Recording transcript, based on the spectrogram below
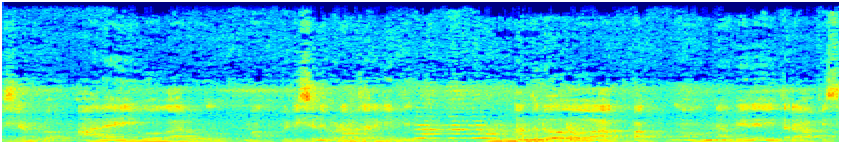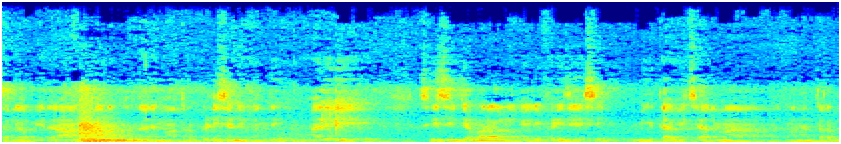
విషయంలో ఆర్ఐఓ గారు మాకు పిటిషన్ ఇవ్వడం జరిగింది. అందులో పక్ ఉన్న వేరే ఇతర ఆఫీసర్ల మీద అనుమానం ఉందని మాత్రం పిటిషన్ ఇవ్వండి. అది సీసీ కెమెరాలు వెరిఫై చేసి మిగతా విచారణ అనంతరం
